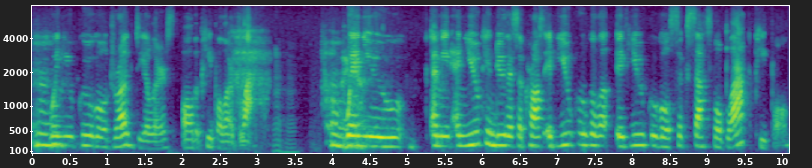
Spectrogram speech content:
Mhm. when you google drug dealers all the people are black. Oh when God. you i mean and you can do this across if you google if you google successful black people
